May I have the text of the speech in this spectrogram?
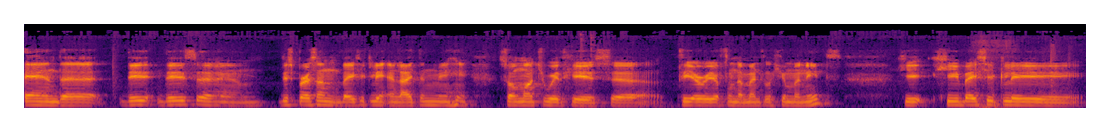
and uh, the, this um, this person basically enlightened me so much with his uh, theory of fundamental human needs. He he basically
